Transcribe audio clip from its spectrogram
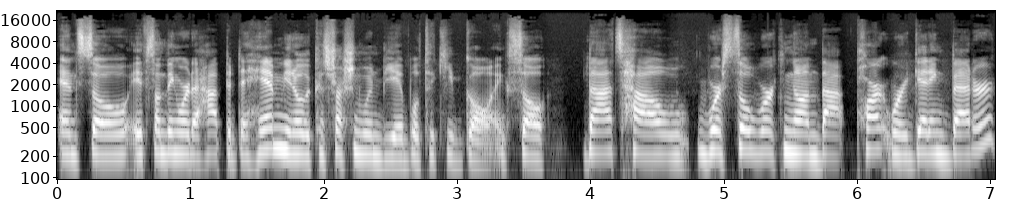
And so if something were to happen to him, you know, the construction wouldn't be able to keep going. So that's how we're still working on that part. We're getting better.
